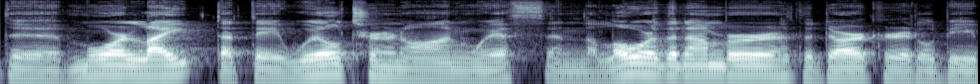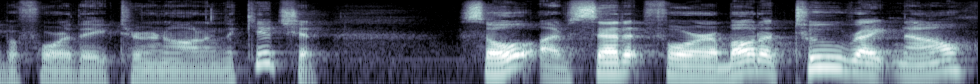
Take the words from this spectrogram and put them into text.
the more light that they will turn on with, and the lower the number, the darker it'll be before they turn on in the kitchen. So I've set it for about a 2 right now,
